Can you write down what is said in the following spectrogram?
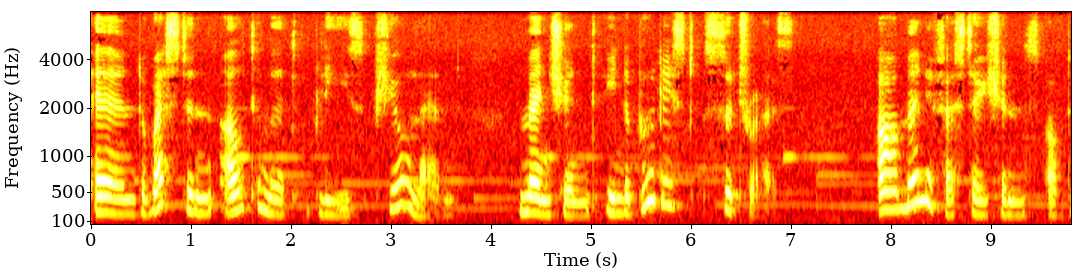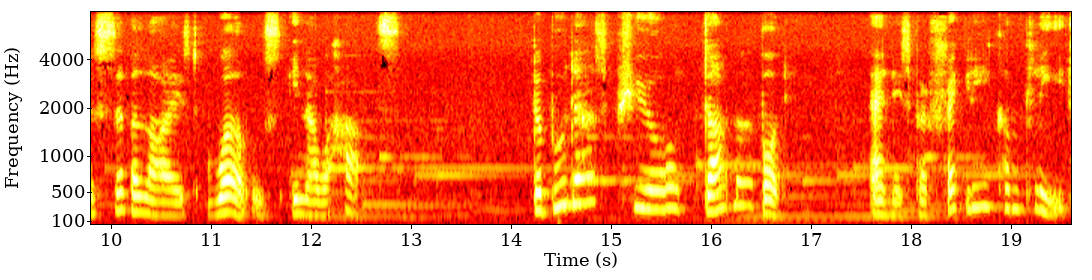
and the Western ultimate bliss Pure Land mentioned in the Buddhist sutras are manifestations of the civilized worlds in our hearts. The Buddha's pure Dharma body and his perfectly complete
